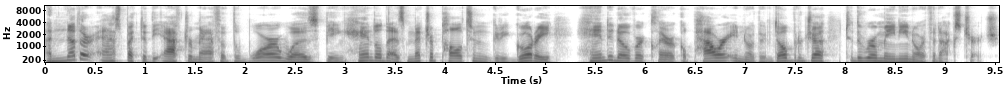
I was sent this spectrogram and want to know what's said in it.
another aspect of the aftermath of the war was being handled as Metropolitan Grigori handed over clerical power in northern Dobruja to the Romanian Orthodox Church.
